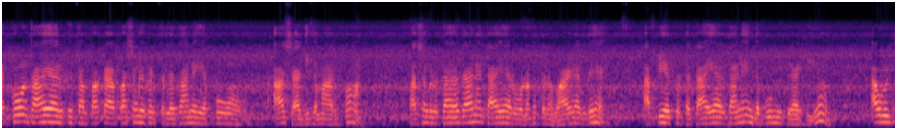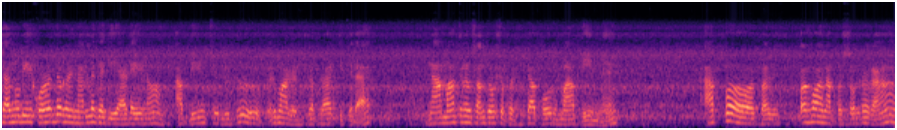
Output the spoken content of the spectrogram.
எப்போவும் தாயாருக்கு தான் பக்க பசங்க கிடத்துல தானே எப்போவும் ஆசை அதிகமாக இருக்கும். பசங்களுக்காக தானே தாயார் உலகத்தில் வாழறது. அப்படியேற்பட்ட தாயார் தானே இந்த பூமி பிராட்டியும் அவள் தன்னுடைய குழந்தைகள் நல்ல கதியை அடையணும் அப்படின்னு சொல்லிட்டு பெருமாள் இடத்துல பிரார்த்திக்கிறார். நான் மாத்திரம் சந்தோஷப்பட்டுட்டா போதுமா அப்படின்னு. அப்போ பகவான் அப்போ சொல்கிறான்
